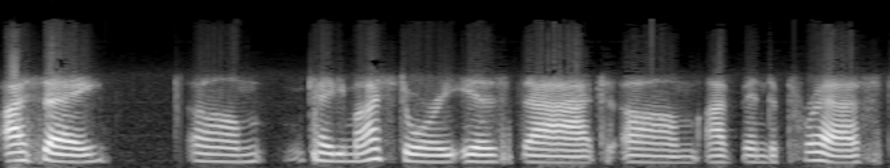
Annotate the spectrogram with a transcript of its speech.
I say, um, Katie, my story is that um, I've been depressed,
